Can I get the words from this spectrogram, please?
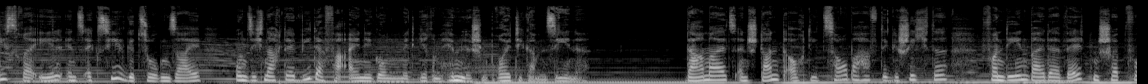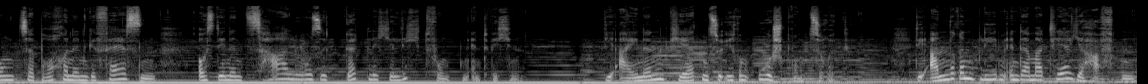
Israel ins Exil gezogen sei und sich nach der Wiedervereinigung mit ihrem himmlischen Bräutigam sehne. Damals entstand auch die zauberhafte Geschichte von den bei der Weltenschöpfung zerbrochenen Gefäßen, aus denen zahllose göttliche Lichtfunken entwichen. Die einen kehrten zu ihrem Ursprung zurück, die anderen blieben in der Materie haften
